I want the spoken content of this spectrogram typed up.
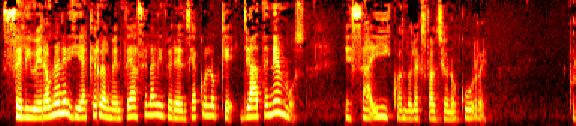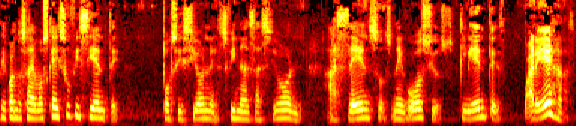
se libera una energía que realmente hace la diferencia con lo que ya tenemos. Es ahí cuando la expansión ocurre. Porque cuando sabemos que hay suficiente posiciones, financiación, ascensos, negocios, clientes, parejas,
